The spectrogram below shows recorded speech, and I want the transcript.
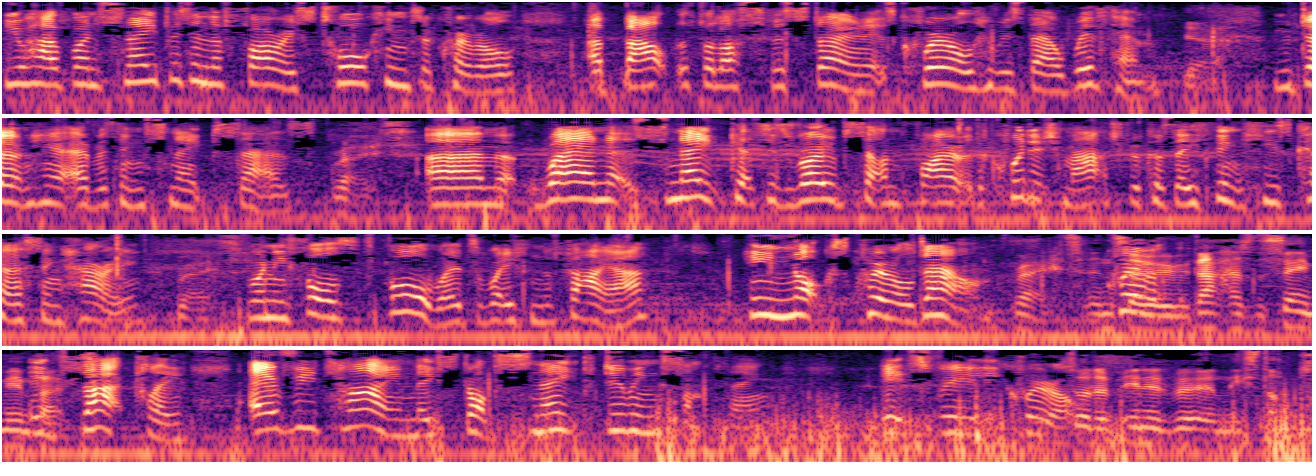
You have when Snape is in the forest talking to Quirrell about the Philosopher's Stone, it's Quirrell who is there with him. Yeah. You don't hear everything Snape says. Right. Um, when Snape gets his robe set on fire at the Quidditch match because they think he's cursing Harry, Right. when he falls forwards away from the fire, he knocks Quirrell down. Right. And Quirrell- so that has the same impact. Exactly. Every time they stop Snape doing something, it's really Quirrell. Sort of inadvertently stops.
